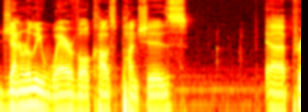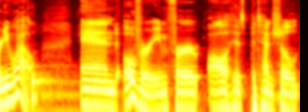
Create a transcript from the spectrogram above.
generally wear Volkov's punches uh, pretty well. And Overeem, for all his potential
